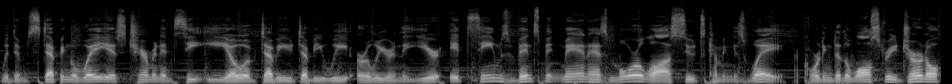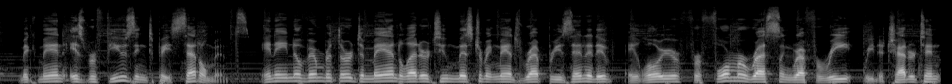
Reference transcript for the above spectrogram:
With him stepping away as chairman and CEO of WWE earlier in the year, it seems Vince McMahon has more lawsuits coming his way. According to the Wall Street Journal, McMahon is refusing to pay settlements. In a November 3rd demand letter to Mr. McMahon's representative, a lawyer for former wrestling referee Rita Chatterton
